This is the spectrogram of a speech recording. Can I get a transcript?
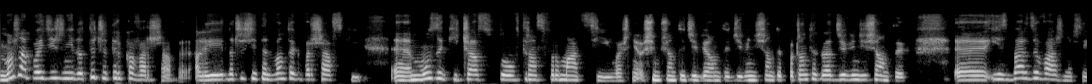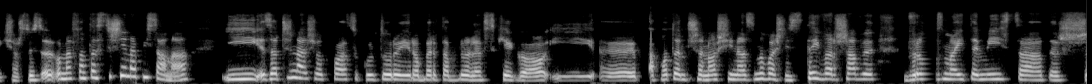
można powiedzieć, że nie dotyczy tylko Warszawy, ale jednocześnie ten wątek warszawski, e, muzyki czasów transformacji, właśnie 89, 90, początek lat 90., e, jest bardzo ważny w tej książce. Jest ona fantastycznie napisana i zaczyna się od Pałacu Kultury i Roberta Brylewskiego, i, e, a potem przenosi nas, no właśnie, z tej Warszawy w rozmaite miejsca, też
